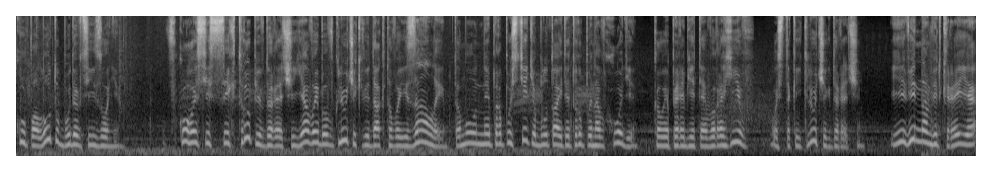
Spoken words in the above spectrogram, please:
купа луту буде в цій зоні. В когось із цих трупів, до речі, я вибив ключик від актової зали, тому не пропустіть, облутайте трупи на вході, коли переб'єте ворогів. Ось такий ключик, до речі. І він нам відкриє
